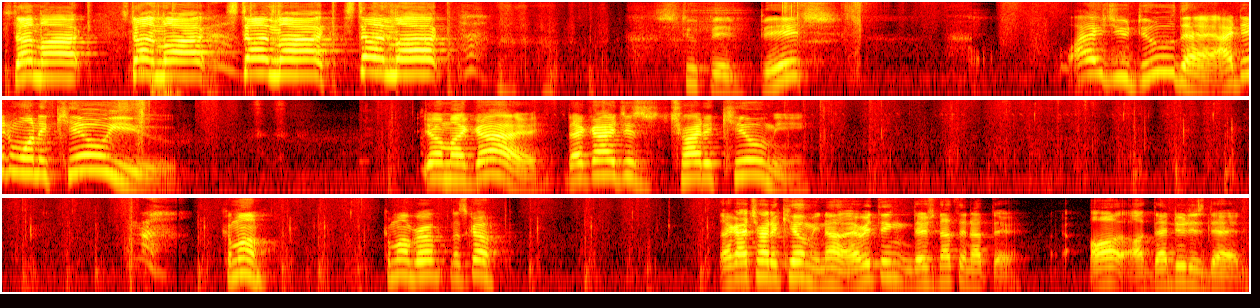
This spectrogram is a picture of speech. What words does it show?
Stun lock! Stun lock! Stun lock! Stun lock! Stupid bitch. Why did you do that? I didn't want to kill you. Yo, my guy. That guy just tried to kill me. Come on. Come on, bro. Let's go. That guy tried to kill me. No, everything, there's nothing up there. All, all that dude is dead.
